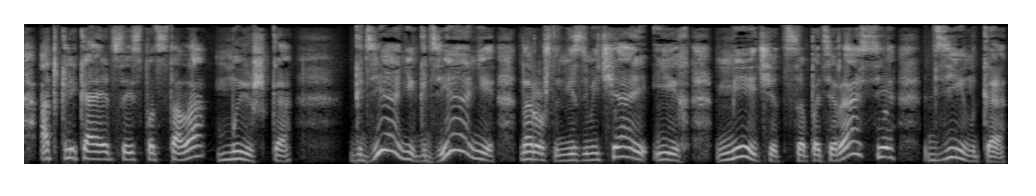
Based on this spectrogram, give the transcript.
— откликается из-под стола мышка. «Где они? Где они?» Нарочно не замечая их, мечется по террасе Динка.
